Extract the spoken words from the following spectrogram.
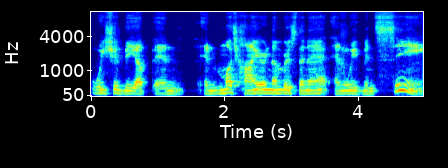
we should be up in in much higher numbers than that, and we've been seeing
